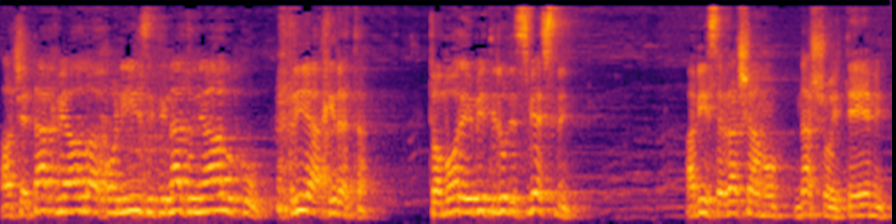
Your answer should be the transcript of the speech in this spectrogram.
Ali će takvi Allah poniziti na dunjaluku prije ahireta. To moraju biti ljudi svjesni. A mi se vraćamo našoj temi.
